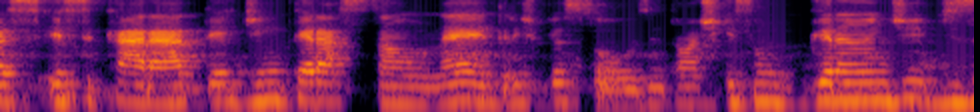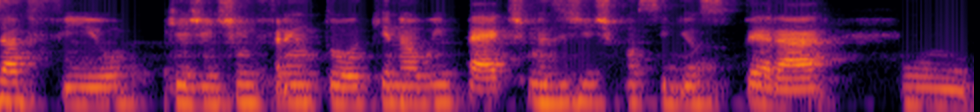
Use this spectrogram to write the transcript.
esse, caráter de interação né, entre as pessoas. Então, acho que isso é um grande desafio que a gente enfrentou aqui na Impact, mas a gente conseguiu superar com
